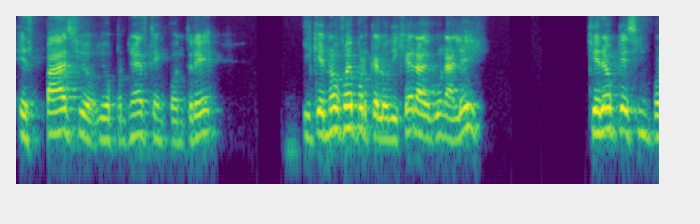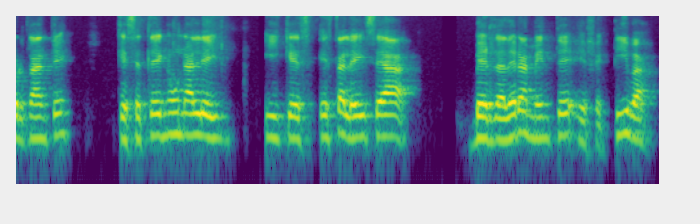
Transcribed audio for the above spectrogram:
espacio y oportunidades que encontré, y que no fue porque lo dijera alguna ley. Creo que es importante que se tenga una ley y que esta ley sea verdaderamente efectiva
